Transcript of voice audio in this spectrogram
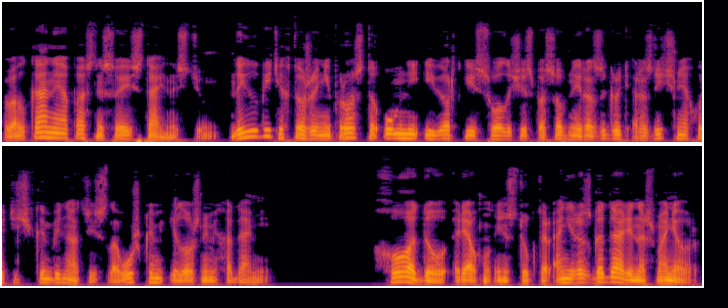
Волканы опасны своей стайностью, да и убить их тоже непросто, умные и верткие сволочи, способные разыгрывать различные охотничьи комбинации с ловушками и ложными ходами. «Ходу!» — рявкнул инструктор. «Они разгадали наш маневр!»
